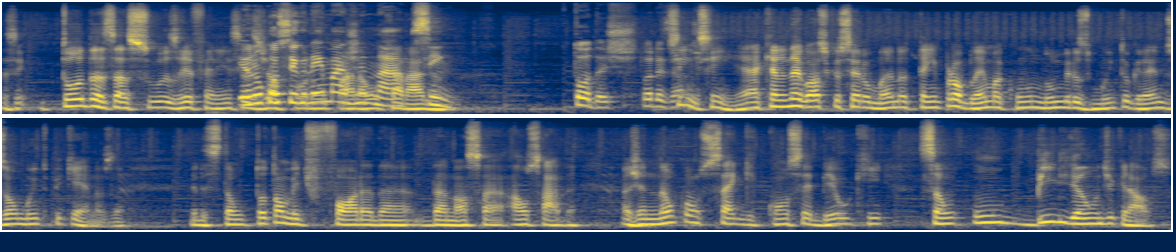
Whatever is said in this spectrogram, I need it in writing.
Assim, todas as suas referências. Eu não consigo nem imaginar. Sim. Todas, todas Sim, elas. sim. É aquele negócio que o ser humano tem problema com números muito grandes ou muito pequenos, né? Eles estão totalmente fora da, da nossa alçada. A gente não consegue conceber o que são um bilhão de graus.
